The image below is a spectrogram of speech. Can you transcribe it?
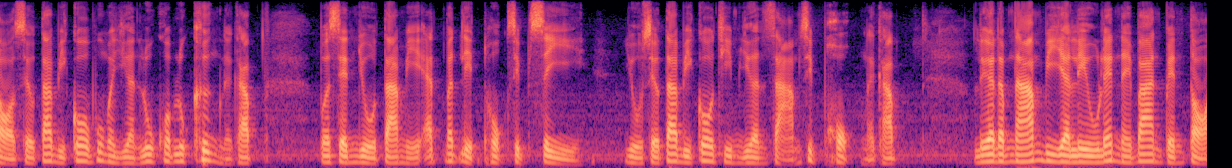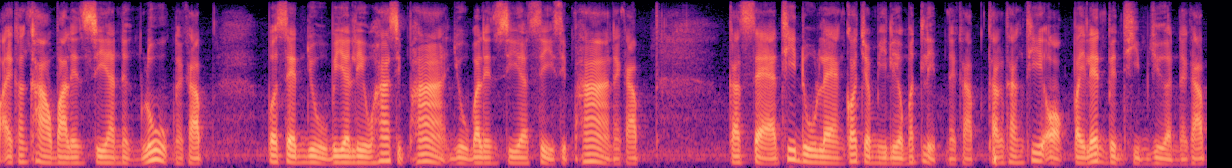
ต่อเซลตาบิโก้ผู้มาเยือนลูกควบลูกครึ่งนะครับเปอร์เซ็นต์อยู่ตามหมีแอตมัดริด64 อยู่เซลตาบิโก้ทีมเยือน 36 นะครับเรือดำน้ำบียาริวเล่นในบ้านเป็นต่อไอคังคาวบาเลนเซีย 1 ลูกนะครับเปอร์เซ็นต์อยู่บียาริว55 อยู่บาเลนเซีย 45 นะครับกระแสที่ดูแรงก็จะมีเรียวมัดริดนะครับทั้งทั้งที่ออกไปเล่นเป็นทีมเยือนนะครับ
